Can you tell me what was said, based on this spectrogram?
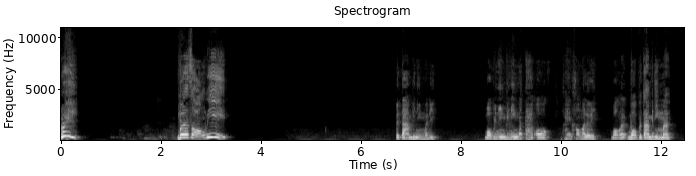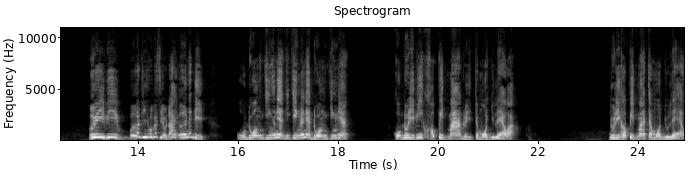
เฮ้ยเบอร์สองพี่ ไปตามพี่หนิงมาดิ บอกพี่หนิงพี่หนิงหน้ากากออกให้เข้ามาเลย บอกบอกไปตามพี่หนิงมาเฮ้ยพี่เบอร์เดียวก็เสียวได้เออนั่นดิโอ้ดวงจริงนะเนี่ยจริงๆนะเนี่ยดวงจริงเนี่ยคนดูดิพี่เขาปิดมาดูดิจะหมดอยู่แล้วอะ ดูดิเขาปิดมาจะหมดอยู่แล้ว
